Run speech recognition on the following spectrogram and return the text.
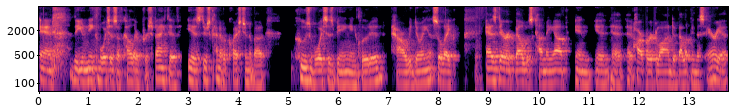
and the unique voices of color perspective is there's kind of a question about whose voice is being included how are we doing it so like as derek bell was coming up in, in at, at harvard law and developing this area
